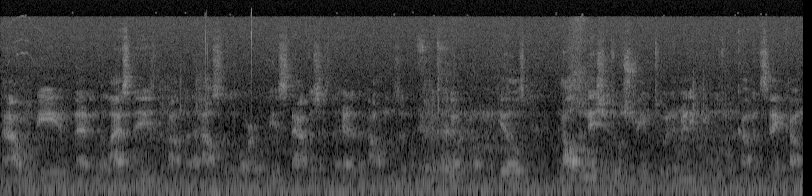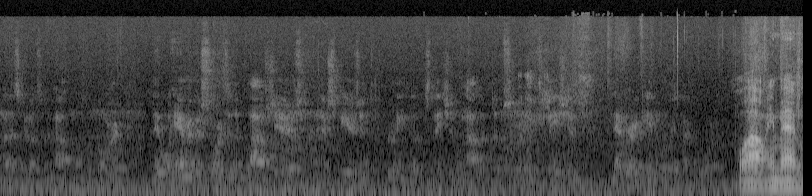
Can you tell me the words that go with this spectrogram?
now it will be that in the last days, the mountain of the house of the Lord will be established as the head of the mountains and will be lifted up above the hills. And all the nations will stream to it, and many peoples will come and say, Come, let us go to the mountain of the Lord. They will hammer their swords into plowshares and their spears into pruning hooks. Nation will not lift up sword against nation, never again will they learn war. Wow, amen.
